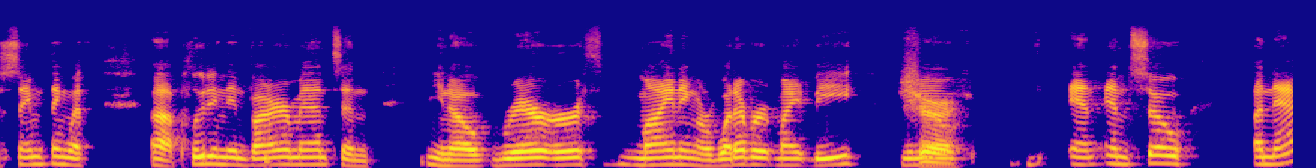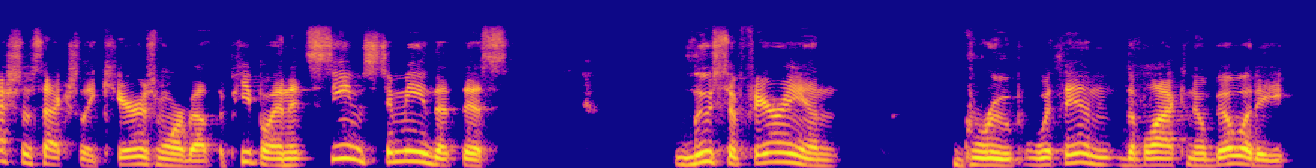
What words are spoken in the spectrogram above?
same thing with uh, polluting the environment and, you know, rare earth mining or whatever it might be. You sure. know, and and so a nationalist actually cares more about the people. And it seems to me that this Luciferian group within the black nobility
